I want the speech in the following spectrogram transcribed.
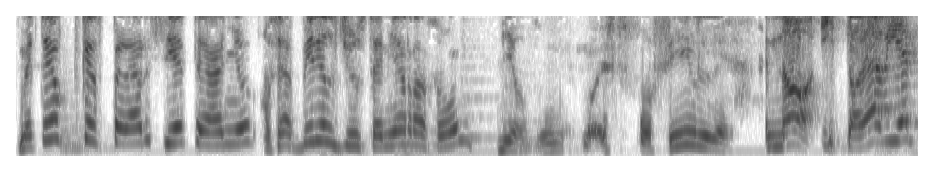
me tengo que esperar siete años. O sea, Beetlejuice tenía razón. Dios mío, no es posible. No, y todavía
